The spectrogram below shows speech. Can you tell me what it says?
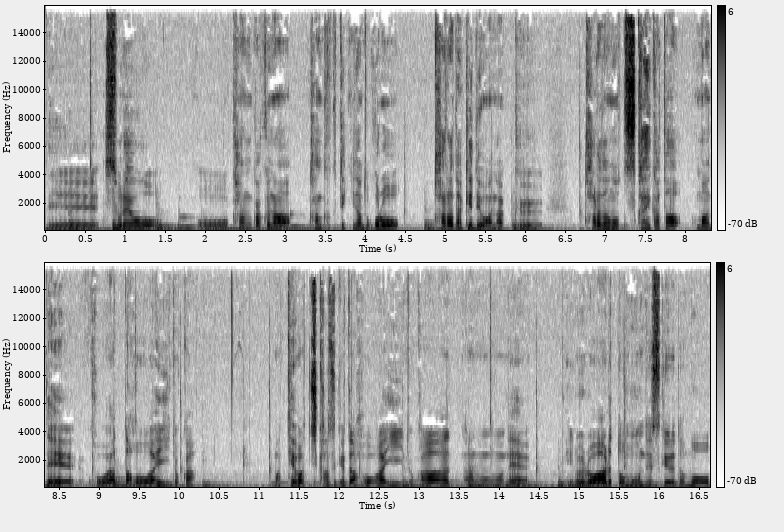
でそれを感覚な感覚的なところからだけではなく体の使い方までこうやった方がいいとか、まあ、手は近づけた方がいいとかあの、ねいろいろあると思うんですけれども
